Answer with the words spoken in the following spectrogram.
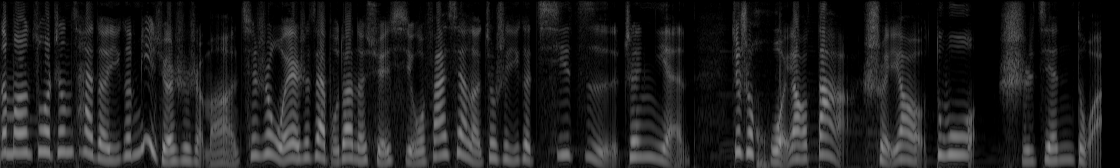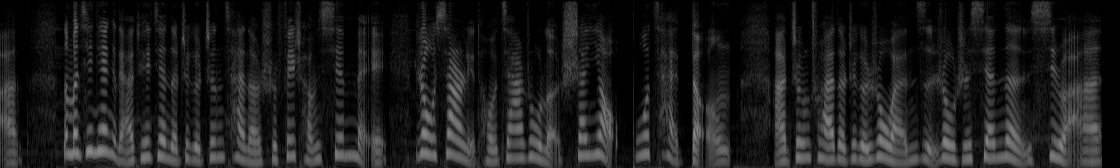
那么做蒸菜的一个秘诀是什么？其实我也是在不断的学习，我发现了就是一个七字真言，就是火要大，水要多，时间短。那么今天给大家推荐的这个蒸菜呢是非常鲜美，肉馅儿里头加入了山药、菠菜等，啊，蒸出来的这个肉丸子肉质鲜嫩细软，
